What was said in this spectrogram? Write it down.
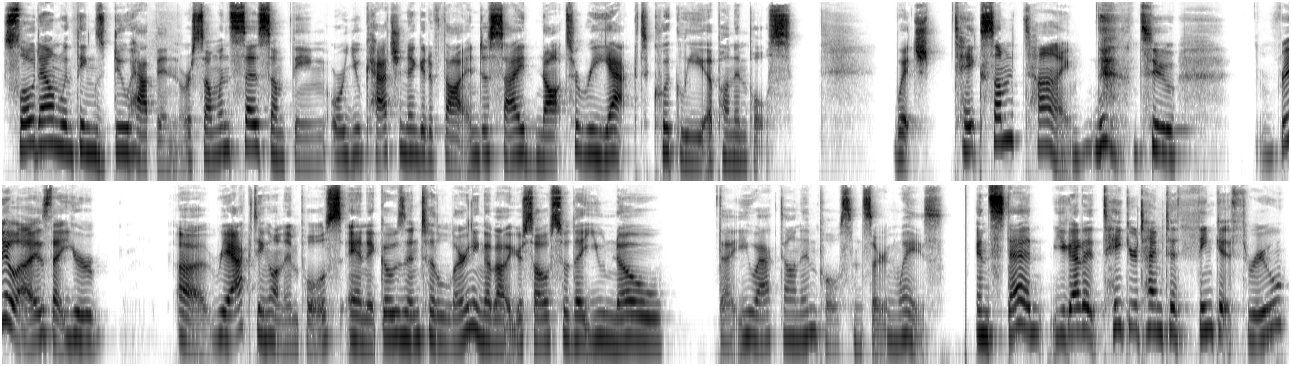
Slow down when things do happen, or someone says something, or you catch a negative thought and decide not to react quickly upon impulse, which takes some time to realize that you're uh, reacting on impulse and it goes into learning about yourself so that you know that you act on impulse in certain ways. Instead, you got to take your time to think it through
